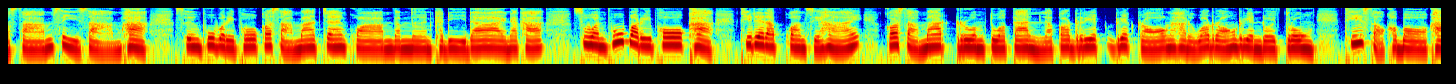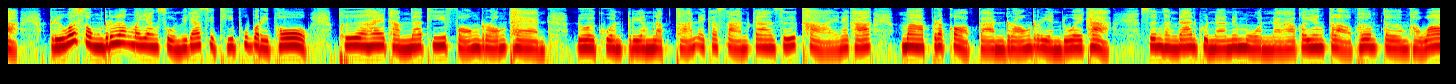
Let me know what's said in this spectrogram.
343 ค่ะ ซึ่งผู้บริโภคก็สามารถแจ้งความดำเนินคดีได้นะคะ ส่วนผู้บริโภคค่ะ ที่ได้รับความเสียหายก็สามารถรวมตัวกัน แล้วก็เรียกเรียกร้องนะคะ หรือว่าร้องเรียนโดยตรงทที่สคบค่ะ หรือว่าส่งเรื่องมายังศูนย์พิทักษ์สิทธิผู้บริโภค เพื่อให้ทำหน้าที่ฟ้องร้องแทน โดยควรเตรียมหลักฐานเอกสารการซื้อขายนะคะ มาประกอบการร้องเรียนด้วยค่ะ ซึ่งทางด้านคุณนานมนนะคะ ก็ยังกล่าวเพิ่มเติมค่ะว่า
